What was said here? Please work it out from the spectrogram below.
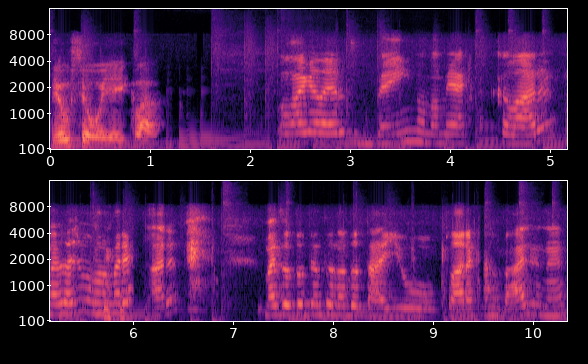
Dê o seu oi aí, Clara. Olá galera, tudo bem? Meu nome é Clara. Na verdade, meu nome é Clara. Mas eu tô tentando adotar aí o Clara Carvalho, né?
